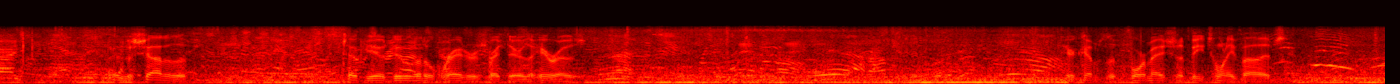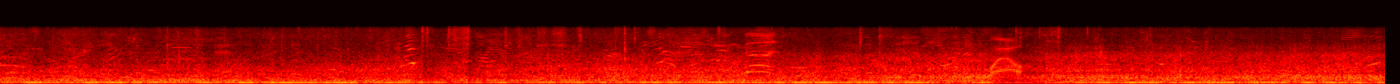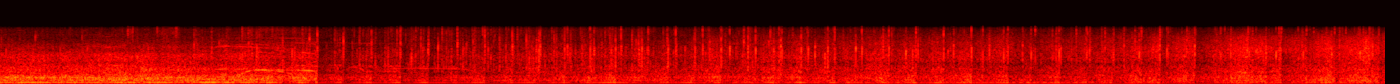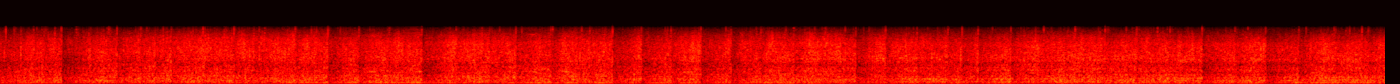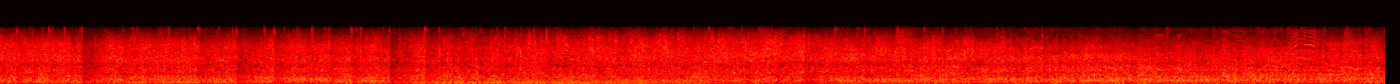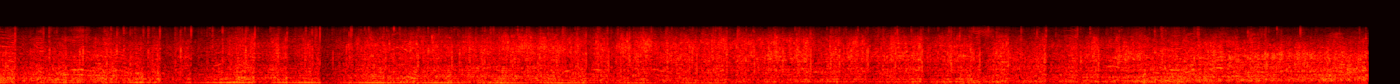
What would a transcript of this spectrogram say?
There's a shot of the Tokyo Doolittle Raiders right there, the heroes. Here comes the formation of B-25s.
